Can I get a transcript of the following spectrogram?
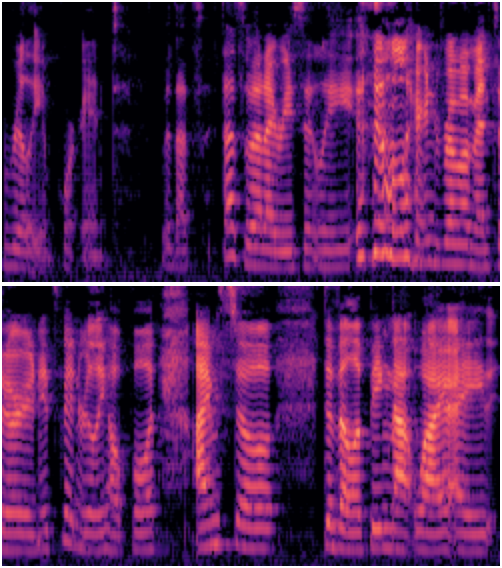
really important. But that's that's what I recently learned from a mentor and it's been really helpful and I'm still developing that why I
